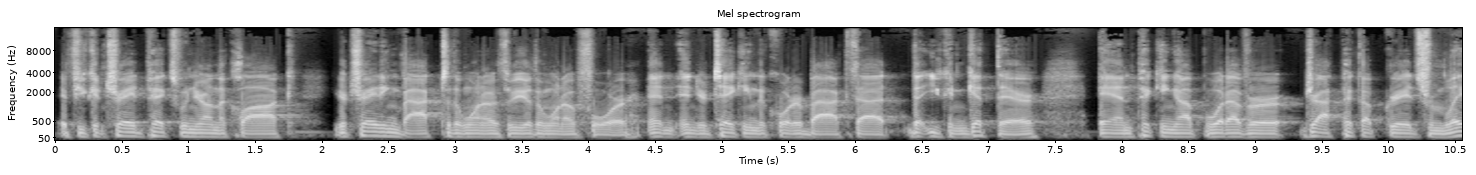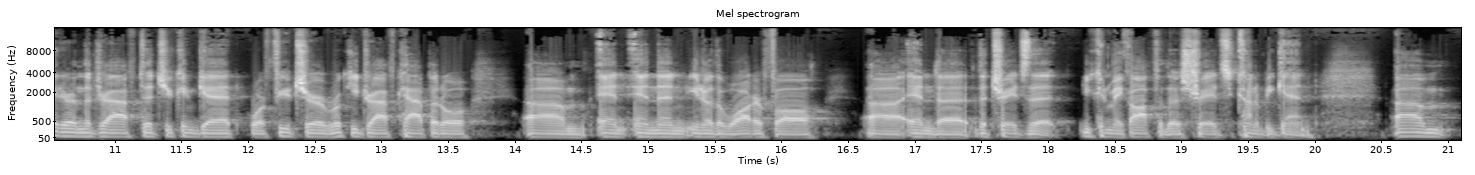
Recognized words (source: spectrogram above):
if you can trade picks when you're on the clock, you're trading back to the 103 or the 104 and, and you're taking the quarterback that, that you can get there and picking up whatever draft pick upgrades from later in the draft that you can get or future rookie draft capital. Um, and, and then, you know, the waterfall, uh, and the, the trades that you can make off of those trades kind of begin. Um,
